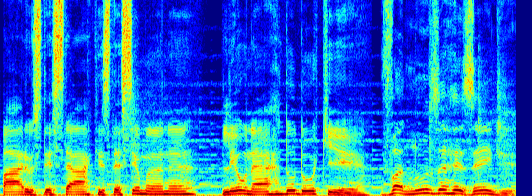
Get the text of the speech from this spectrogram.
Para os destaques da semana, Leonardo Duque. Vanusa Rezende.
